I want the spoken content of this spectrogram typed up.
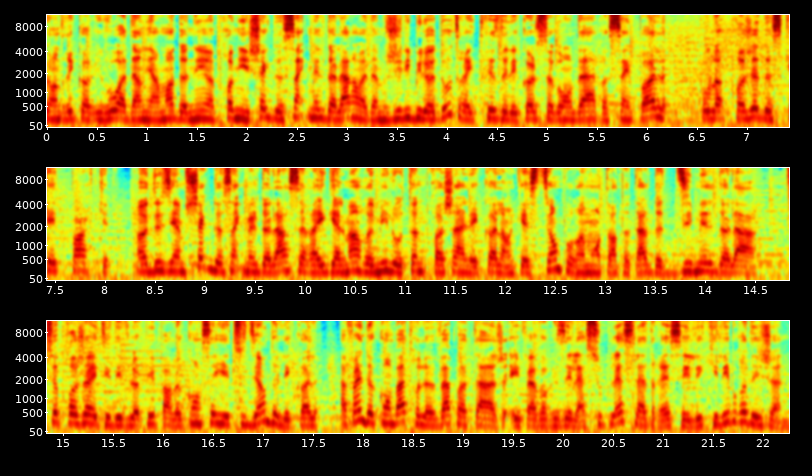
André Corriveau, a dernièrement donné un premier chèque de 5 000 à Mme Julie Bilodeau, directrice de l'école secondaire Saint-Paul, pour leur projet de skatepark. Un deuxième chèque de 5 000 sera également remis l'automne prochain à l'école en question pour un montant total de 10 000 Ce projet a été développé par le conseil étudiant de l'école afin de combattre le vapotage et favoriser la souplesse, l'adresse et l'équilibre des jeunes.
